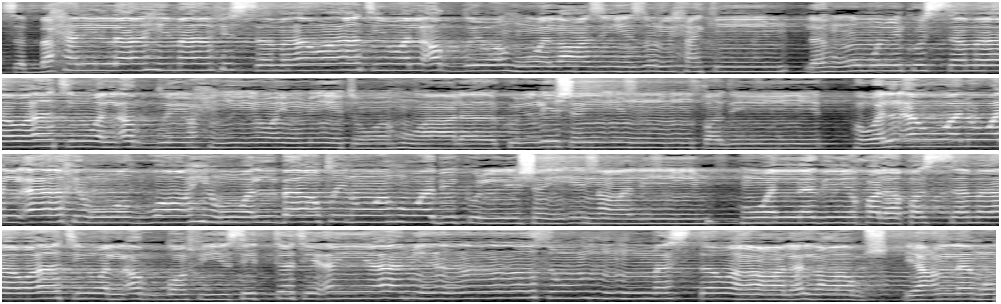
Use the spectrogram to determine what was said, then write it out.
سبح لله ما في السماوات والأرض وهو العزيز الحكيم. له ملك السماوات والأرض يحيي ويميت وهو على كل شيء قدير. هو الأول والآخر والظاهر والباطن وهو بكل شيء عليم. هو الذي خلق السماوات والأرض في ستة أيام ثم استوى على العرش. يعلم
